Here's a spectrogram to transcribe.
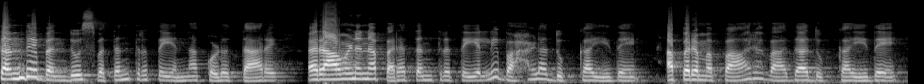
ತಂದೆ ಬಂದು ಸ್ವತಂತ್ರತೆಯನ್ನ ಕೊಡುತ್ತಾರೆ. ರಾವಣನ ಪರತಂತ್ರತೆಯಲ್ಲಿ ಬಹಳ ದುಃಖ ಇದೆ. ಅಪರಮಪಾರವಾದ ದುಃಖ ಇದೆ.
